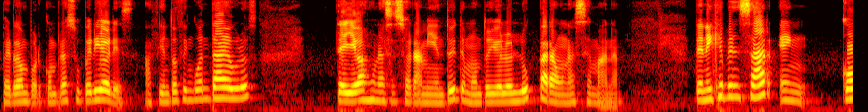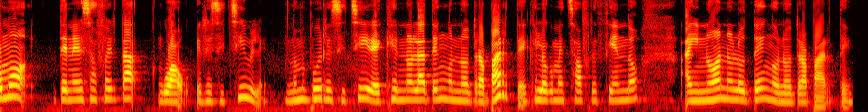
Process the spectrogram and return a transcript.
perdón, por compras superiores a 150 euros, te llevas un asesoramiento y te monto yo los looks para una semana. Tenéis que pensar en cómo tener esa oferta, wow, irresistible. No me puedo resistir, es que no la tengo en otra parte, es que lo que me está ofreciendo Ainhoa no lo tengo en otra parte.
